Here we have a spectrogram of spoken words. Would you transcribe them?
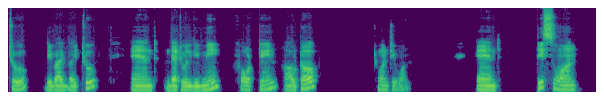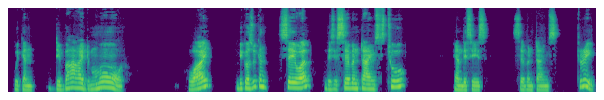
2 divide by 2 and that will give me 14 out of 21 and this one we can divide more. Why? Because we can say well this is 7 times 2 and this is 7 times 3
